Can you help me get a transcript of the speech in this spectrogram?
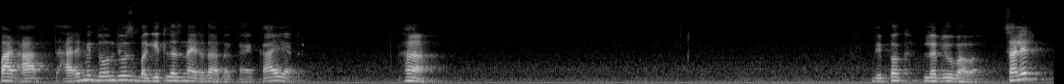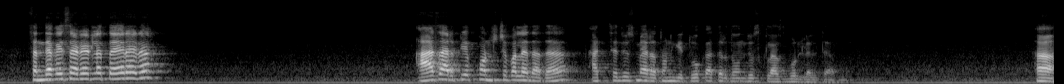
पाठ आ- अरे मी दोन दिवस बघितलंच नाही रे दादा. काय काय यार? हां. दीपक लव यू बाबा. चालेल? संध्याकाळी साडेआठला तयार आहे ना? आज आर पी एफ कॉन्स्टेबल आहे दादा. आजच्या दिवस मॅरेथॉन घेतो का? तर दोन दिवस क्लास बुडलेला त्यामुळे. हां.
